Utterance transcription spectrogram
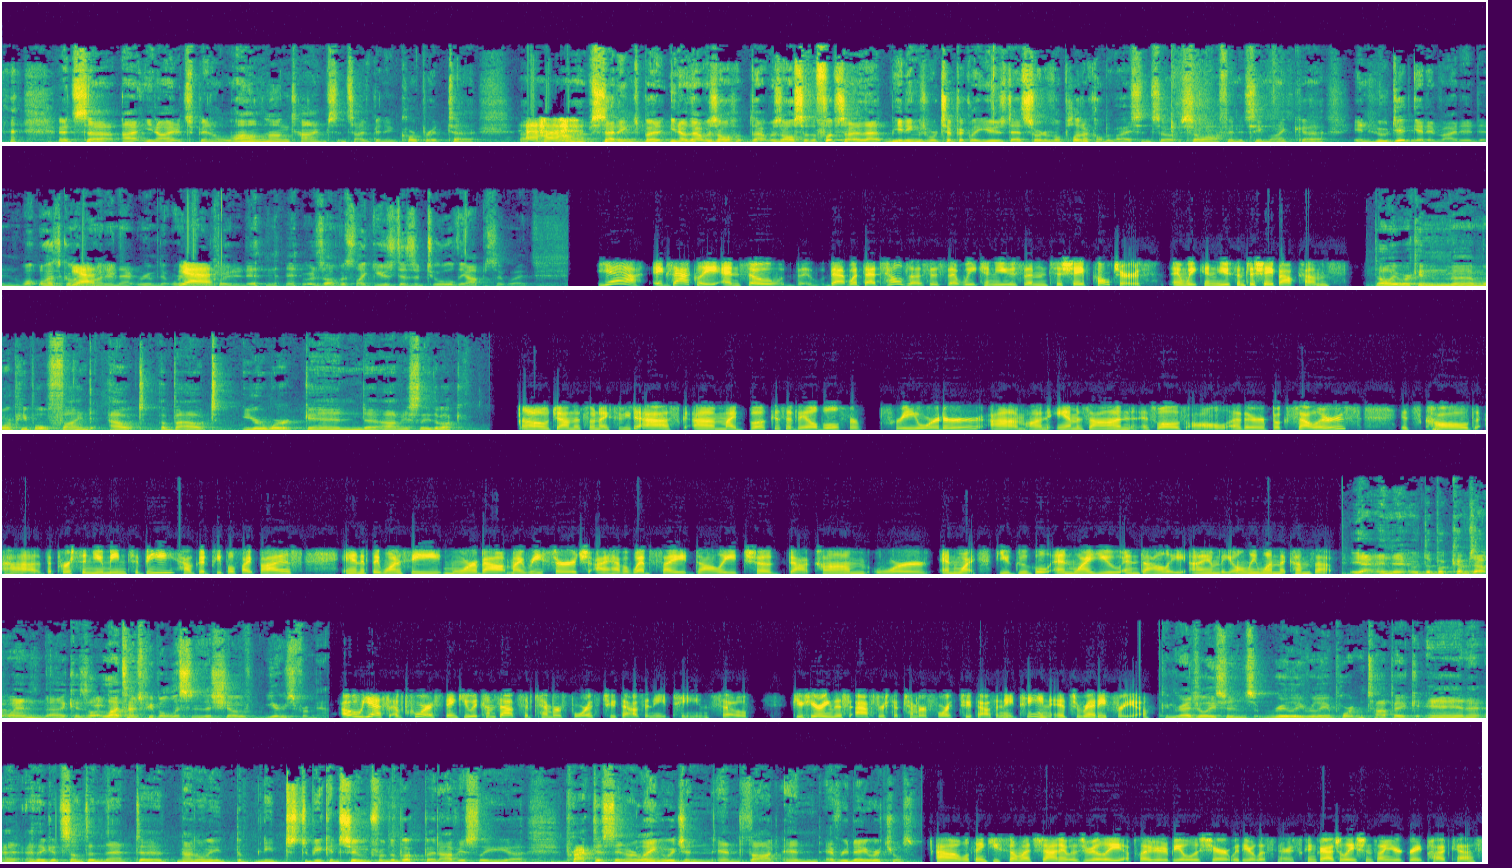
it's uh, I, you know it's been a long, long time since I've been in corporate uh, uh, uh-huh. settings, but you know that was all that was also the flip side of that. Meetings were typically used as sort of a political device, and so so often it seemed like uh, in who did get invited and what was going yes. on in that room that we're yes. not included in. it was almost like used as a tool the opposite way. Yeah, exactly. And so th- that what that tells us is that we can use them to shape cultures and we can use them to shape outcomes. Dolly, where can uh, more people find out about your work and uh, obviously the book? Oh, John, that's so nice of you to ask. Um, my book is available for pre order um, on Amazon as well as all other booksellers. It's called uh, The Person You Mean to Be How Good People Fight Bias. And if they want to see more about my research, I have a website, dollychugh.com, or NY. If you Google NYU and Dolly, I am the only one that comes up. Yeah, and the, the book comes out when? Because uh, a lot of times people listen to the show years from now. Oh, yes, of course. Thank you. It comes out September 4th, 2018. So if you're hearing this after September 4th, 2018, it's ready for you. Congratulations. Really, really important topic. And I, I think it's something that uh, not only needs to be consumed from the book, but obviously uh, practiced in our language and, and thought and everyday rituals. Oh, well, thank you so much, John. It was really a pleasure to be able to share it with your listeners. Congratulations on your great podcast.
